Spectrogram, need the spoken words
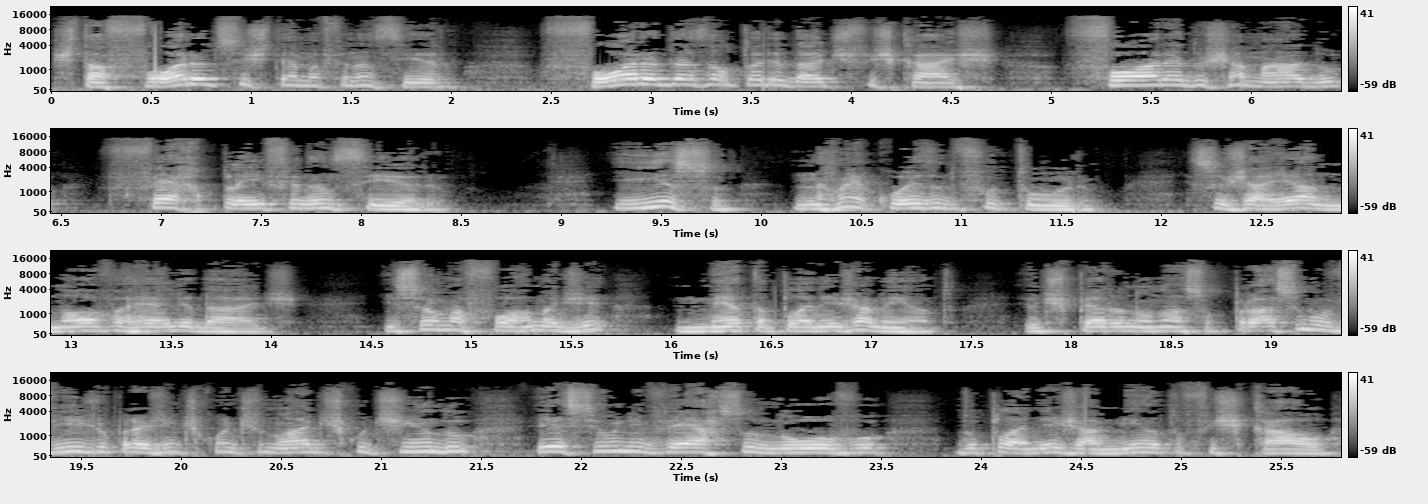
está fora do sistema financeiro, fora das autoridades fiscais, fora do chamado fair play financeiro. E isso não é coisa do futuro. Isso já é a nova realidade. Isso é uma forma de metaplanejamento. Eu te espero no nosso próximo vídeo para a gente continuar discutindo esse universo novo do planejamento fiscal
